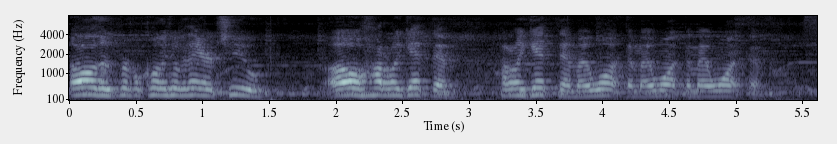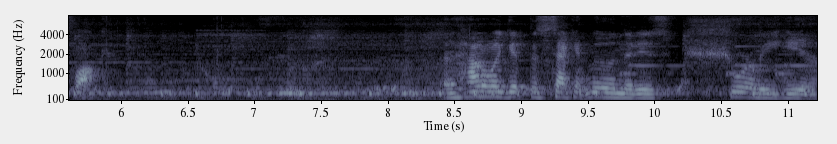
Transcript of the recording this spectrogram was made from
Oh, there's purple coins over there too. Oh, how do I get them? How do I get them? I want them, I want them, I want them. Fuck. And how do I get the second moon that is surely here?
